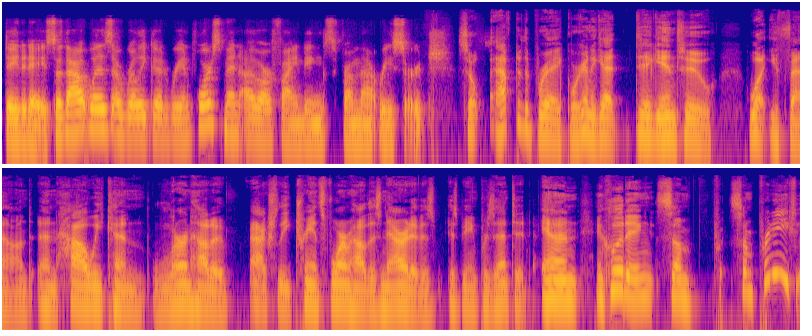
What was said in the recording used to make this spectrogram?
day to day. So that was a really good reinforcement of our findings from that research. So after the break, we're going to get dig into what you found and how we can learn how to actually transform how this narrative is, is being presented. And including some some pretty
